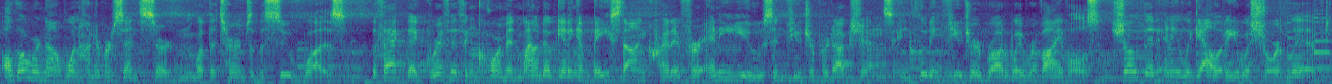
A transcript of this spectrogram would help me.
Although we're not 100% certain what the terms of the suit was, the fact that Griffith and Corman wound up getting a based on credit for any use in future productions, including future Broadway revivals, showed that any legality was short lived,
